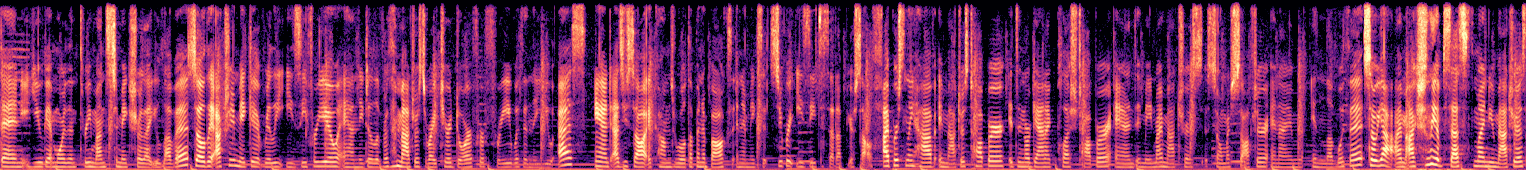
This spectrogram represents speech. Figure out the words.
then you get more than three months to make sure that you love it. So they actually make it really easy for you and they deliver the mattress right to your door for free within the US. And as you saw, it comes rolled up in a box and it makes it super easy to set up up yourself. I personally have a mattress topper. It's an organic plush topper and it made my mattress so much softer and I'm in love with it. So yeah, I'm actually obsessed with my new mattress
